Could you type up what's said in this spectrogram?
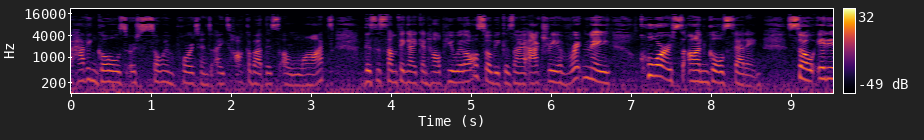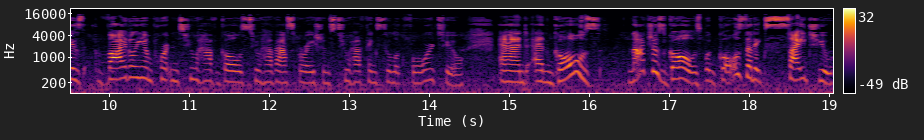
having goals are so important. I talk about this a lot. This is something I can help you with also because I actually have written a course on goal setting. So it is vitally important to have goals, to have aspirations, to have things to look forward to. And and goals not just goals, but goals that excite you,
